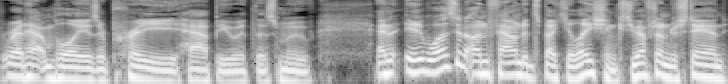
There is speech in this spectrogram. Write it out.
Red Hat employees are pretty happy with this move. And it wasn't unfounded speculation because you have to understand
